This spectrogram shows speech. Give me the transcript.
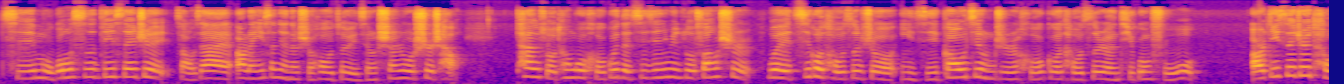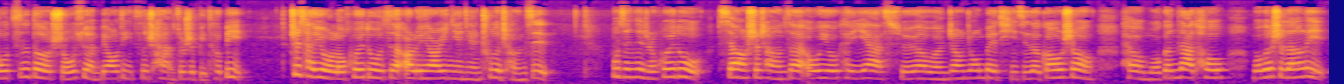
其母公司 DCG 早在2013年的时候就已经深入市场，探索通过合规的基金运作方式，为机构投资者以及高净值合格投资人提供服务。而 DCG 投资的首选标的资产就是比特币，这才有了灰度在2021年年初的成绩。不仅仅是灰度，像时常在 O E U K E S 学院文章中被提及的高盛，还有摩根大通、摩根士丹利、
